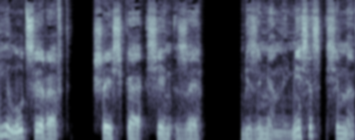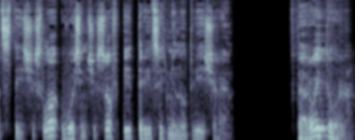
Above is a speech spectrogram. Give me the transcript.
и Луций Рафт. 6К7З. Безымянный месяц, 17 число, 8 часов и 30 минут вечера. Второй тур.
